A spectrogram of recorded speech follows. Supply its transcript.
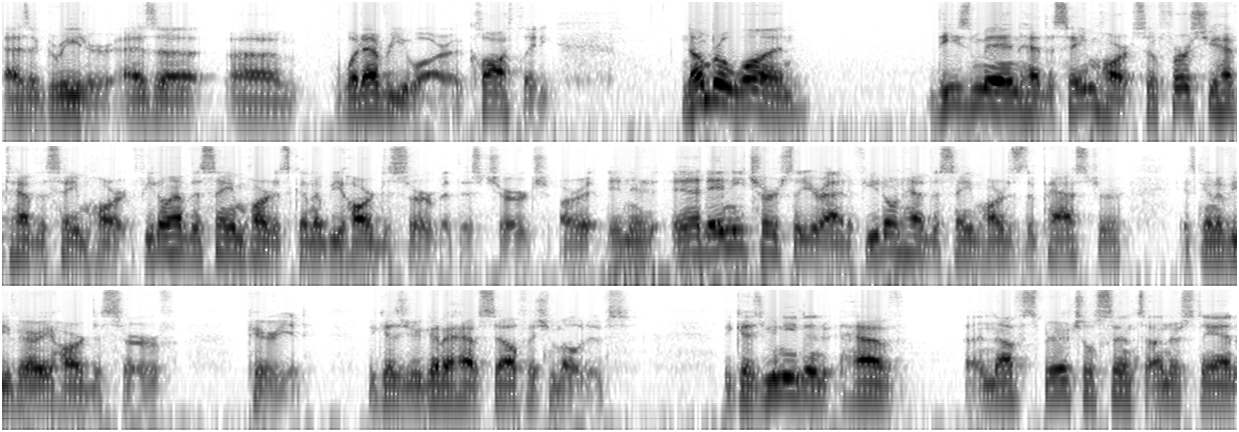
as a greeter, as a um, whatever you are, a cloth lady. Number one, these men had the same heart. So first, you have to have the same heart. If you don't have the same heart, it's going to be hard to serve at this church or in, at any church that you're at. If you don't have the same heart as the pastor, it's going to be very hard to serve. Period, because you're going to have selfish motives. Because you need to have enough spiritual sense to understand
